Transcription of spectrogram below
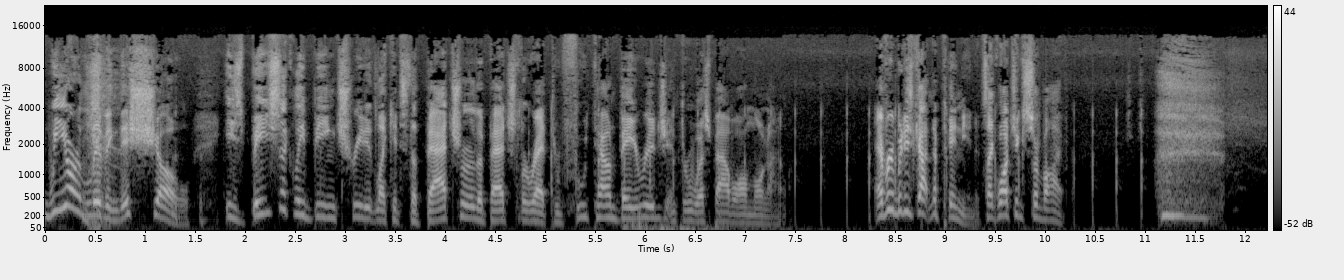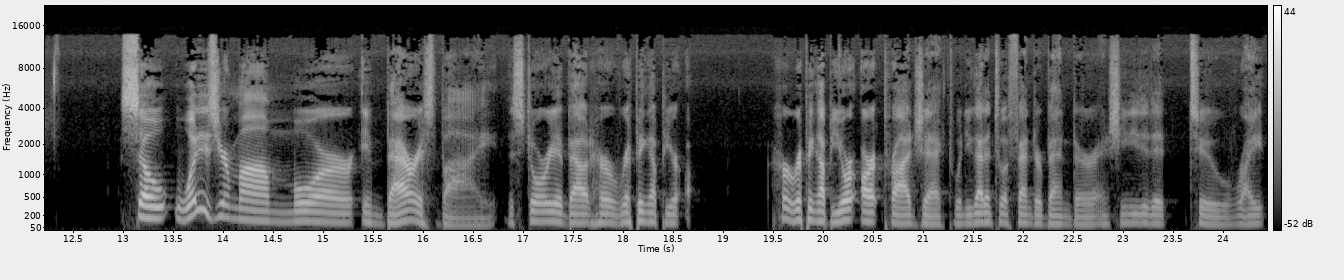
We are living, this show is basically being treated like it's The Bachelor or The Bachelorette through Foodtown Bay Ridge and through West Babylon, Long Island. Everybody's got an opinion. It's like watching Survivor. So, what is your mom more embarrassed by? The story about her ripping up your her ripping up your art project when you got into a fender bender and she needed it to write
